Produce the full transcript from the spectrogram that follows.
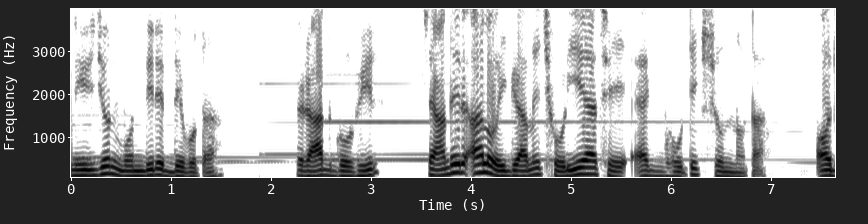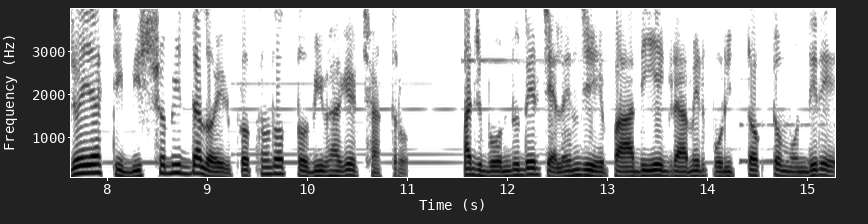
নির্জন মন্দিরের দেবতা। রাত গভীর, চাঁদের আলোয় গ্রামে ছড়িয়ে আছে এক ভৌতিক শূন্যতা। অজয় একটি বিশ্ববিদ্যালয়ের প্রত্নতত্ত্ব বিভাগের ছাত্র। আজ বন্ধুদের চ্যালেঞ্জে পা দিয়ে গ্রামের পরিত্যক্ত মন্দিরে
